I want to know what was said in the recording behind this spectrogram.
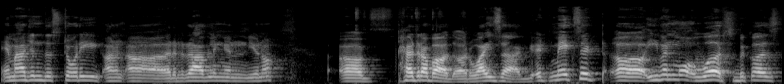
imagine the story uh, uh, unraveling in you know uh, Hyderabad or Vizag, it makes it even more worse because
